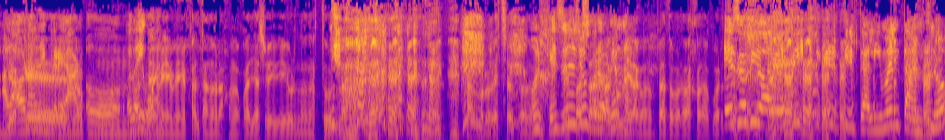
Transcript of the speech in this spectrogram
a la hora de crear? o, mm, da igual. Me, me, faltan horas, con lo cual ya soy diurno, nocturno. Aprovecho todo. Porque eso me es pasa un problema. la comida con un plato por debajo de la puerta. Eso te iba a decir, te alimentan, ¿no?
